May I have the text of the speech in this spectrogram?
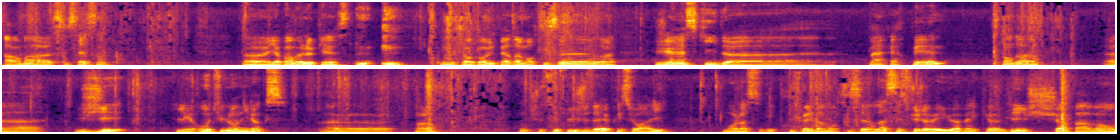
Arma 6S. Hein. Euh, il y a pas mal de pièces. donc j'ai encore une paire d'amortisseurs, j'ai un skid ben, RPM standard, j'ai les rotules en inox. voilà. Donc je sais plus, je les avais pris sur Ali. Bon là c'est des coupelles d'amortisseurs. Là c'est ce que j'avais eu avec euh, des chapes avant,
